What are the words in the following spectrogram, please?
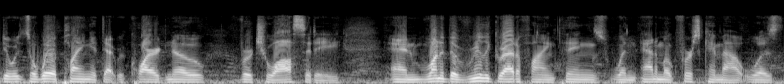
there was a way of playing it that required no virtuosity. And one of the really gratifying things when Animoog first came out was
